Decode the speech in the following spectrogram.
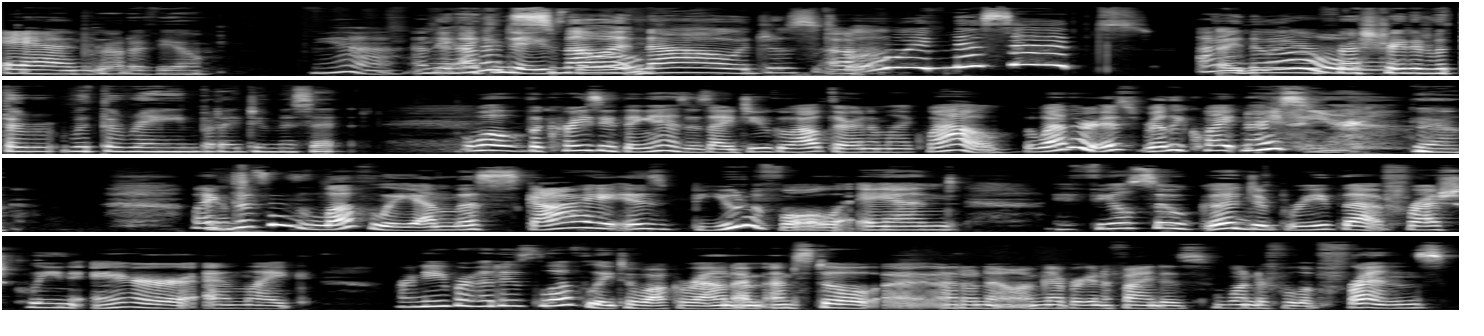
Oh, I'm And proud of you. yeah, and the And I can days smell though, it now. It just Ugh. oh, I miss it. I, know, you're frustrated with the with the rain, but I do miss it. Well, the crazy thing is, is I do go out there and I'm like, wow, the weather is really quite nice here. Yeah. like Yep. this is lovely and the sky is beautiful and it feels so good to breathe that fresh clean air and like our neighborhood is lovely to walk around i'm, I'm still I, I don't know i'm never going to find as wonderful of friends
